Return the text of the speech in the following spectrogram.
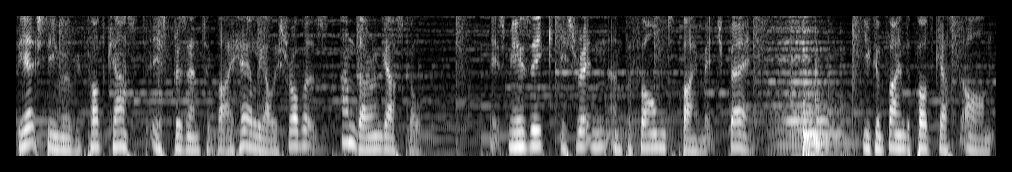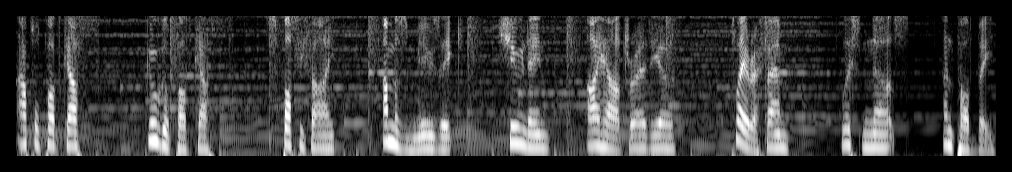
The HD Movie Podcast is presented by Hayley Alice Roberts and Darren Gaskell. Its music is written and performed by Mitch Bain. You can find the podcast on Apple Podcasts, Google Podcasts, Spotify, Amazon Music, TuneIn, iHeartRadio, Player FM, Listen Notes, and Podbean.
